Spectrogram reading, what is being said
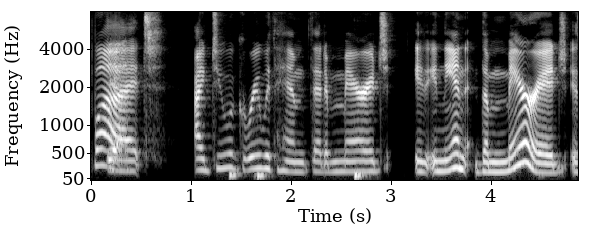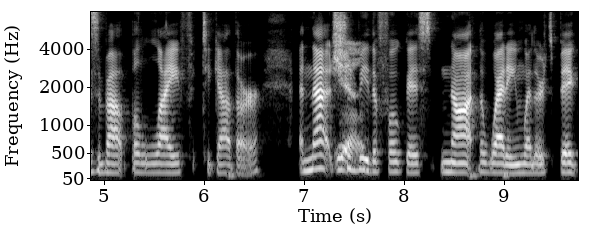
but yeah. i do agree with him that a marriage in, in, the end the marriage is about the life together and that should yeah. be the focus not the wedding whether it's big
